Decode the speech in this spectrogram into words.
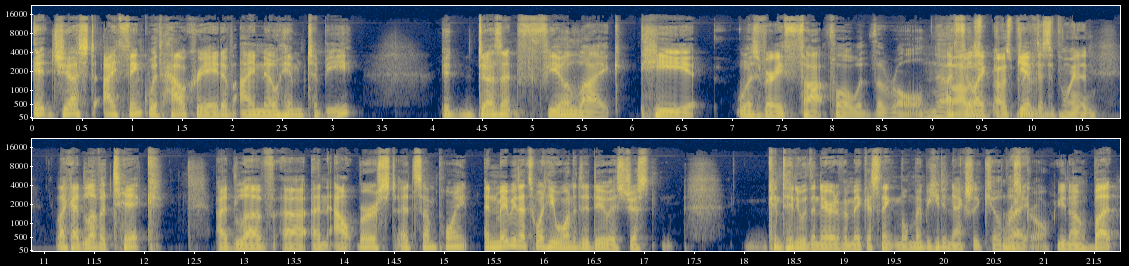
it just I think with how creative I know him to be, it doesn't feel like he was very thoughtful with the role. No, I I, feel was, like I was pretty give- disappointed. Like I'd love a tick. I'd love uh, an outburst at some point, and maybe that's what he wanted to do is just continue with the narrative and make us think, well, maybe he didn't actually kill this Right. girl, you know. But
